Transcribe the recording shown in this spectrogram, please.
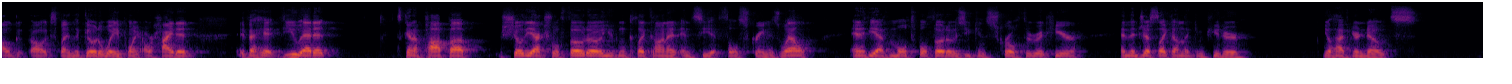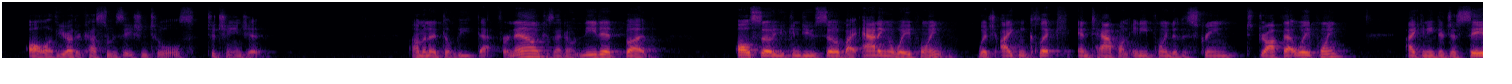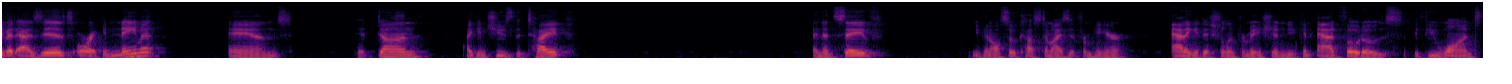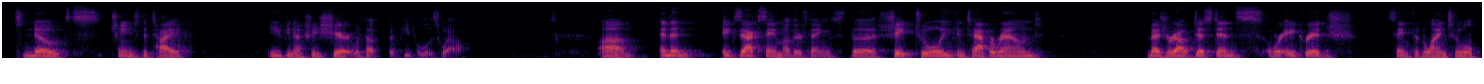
I'll, I'll explain the go to waypoint or hide it. If I hit view edit, it's gonna pop up, show the actual photo. You can click on it and see it full screen as well. And if you have multiple photos, you can scroll through it here. And then just like on the computer, you'll have your notes, all of your other customization tools to change it. I'm gonna delete that for now because I don't need it, but also, you can do so by adding a waypoint, which I can click and tap on any point of the screen to drop that waypoint. I can either just save it as is, or I can name it and hit done. I can choose the type and then save. You can also customize it from here, adding additional information. You can add photos if you want, notes, change the type. You can actually share it with other people as well. Um, and then exact same other things. The shape tool, you can tap around, measure out distance or acreage. Same for the line tool,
